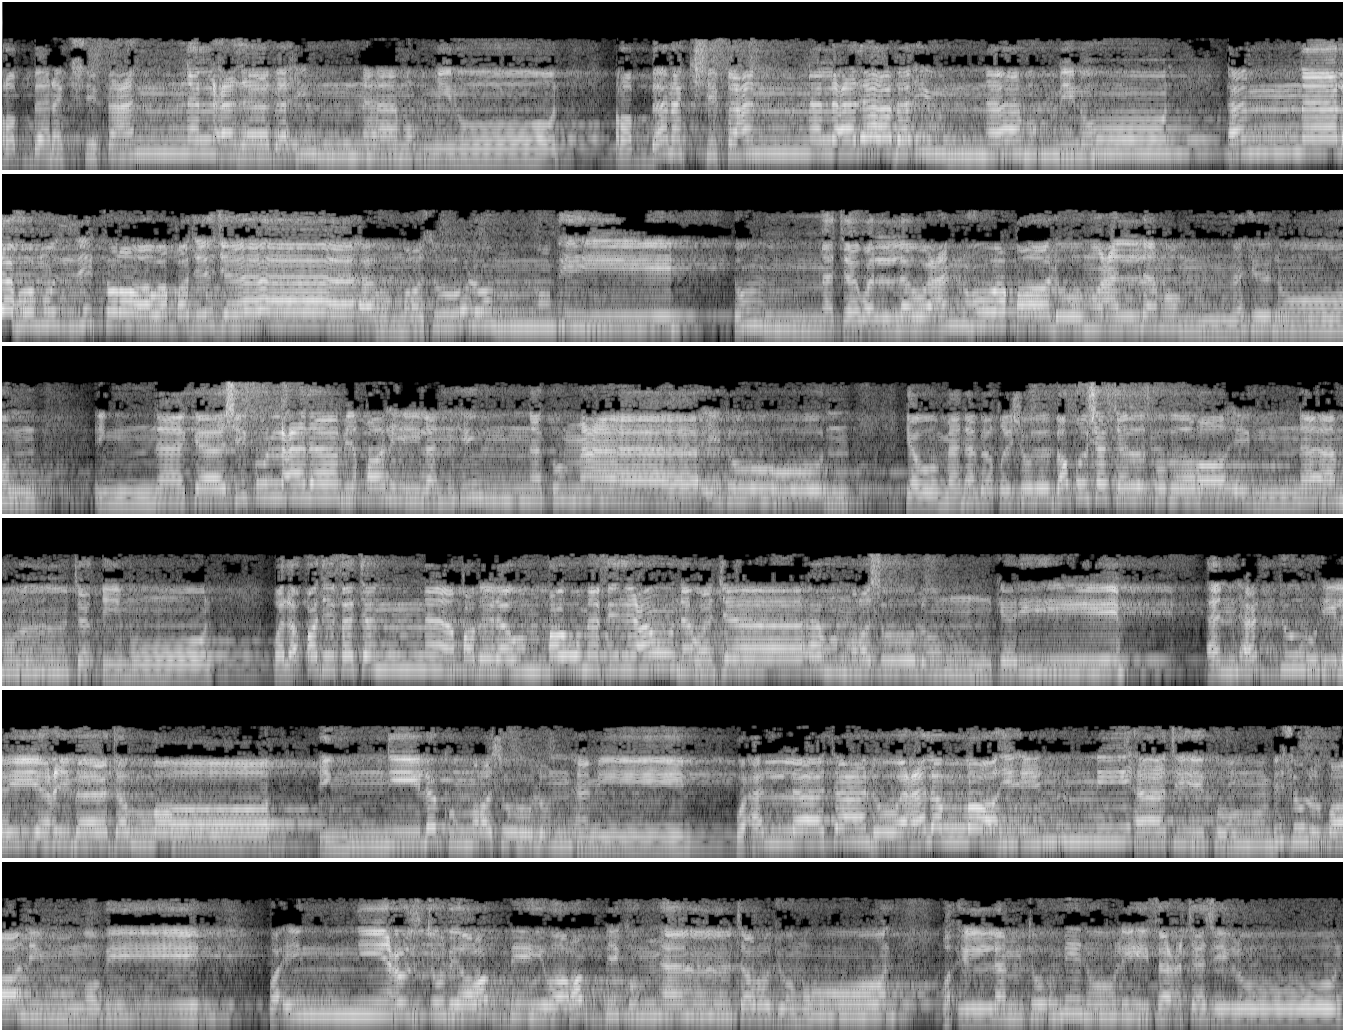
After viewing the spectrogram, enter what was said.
ربنا اكشف عنا العذاب إنا مؤمنون. ربنا اكشف عنا العذاب إنا مؤمنون. أنى لهم الذكرى وقد جاءهم رسول مبين. ثم تولوا عنه وقالوا معلم مجنون. إنا كاشف العذاب قليلا إنكم عائدون يوم نبطش البطشة الكبرى إنا منتقمون ولقد فتنا قبلهم قوم فرعون وجاءهم رسول كريم أن أدوا إلي عباد الله إني لكم رسول أمين. وأن لا تعلوا على الله إني آتيكم بسلطان مبين. وإني عذت بربي وربكم أن ترجمون. وإن لم تؤمنوا لي فاعتزلون.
